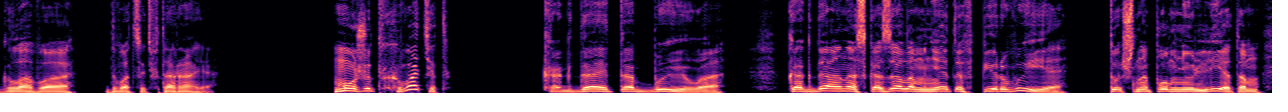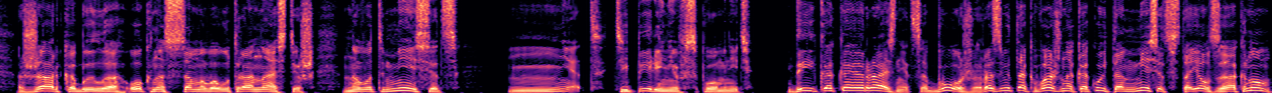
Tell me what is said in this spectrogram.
Глава двадцать вторая. «Может, хватит?» Когда это было? Когда она сказала мне это впервые? Точно помню летом, жарко было, окна с самого утра настежь, но вот месяц... Нет, теперь и не вспомнить. Да и какая разница, боже, разве так важно, какой там месяц стоял за окном?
